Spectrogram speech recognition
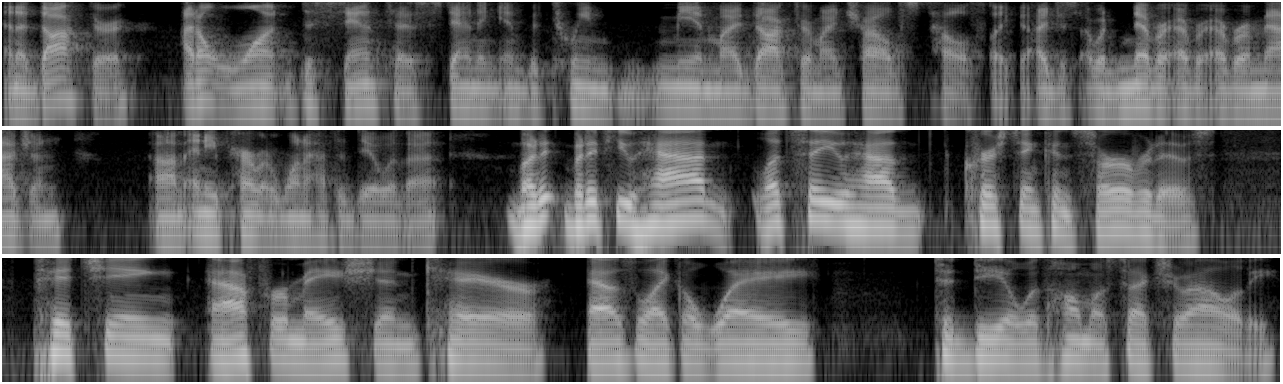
and a doctor, I don't want DeSantis standing in between me and my doctor, my child's health. Like I just, I would never, ever, ever imagine um, any parent would want to have to deal with that. But but if you had, let's say you had Christian conservatives pitching affirmation care as like a way to deal with homosexuality,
